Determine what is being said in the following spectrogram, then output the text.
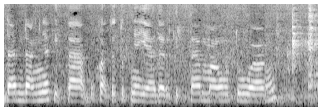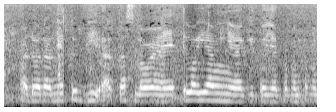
dandangnya kita buka tutupnya ya. Dan kita mau tuang adonannya itu di atas loyangnya gitu ya teman-teman.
